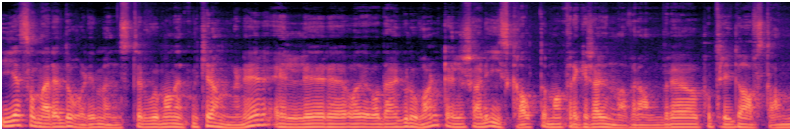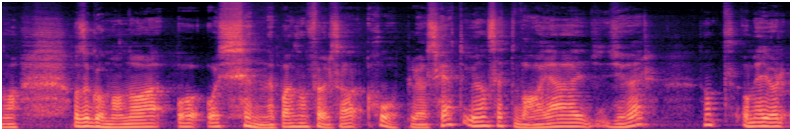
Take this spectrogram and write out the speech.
i et sånn der dårlig mønster hvor man enten krangler, eller, og, det er glovarmt, eller så er det iskaldt, og man trekker seg unna hverandre og på trygg avstand. Og, og så går man og, og, og kjenner på en sånn følelse av håpløshet uansett hva jeg gjør. Sant? Om jeg gjør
